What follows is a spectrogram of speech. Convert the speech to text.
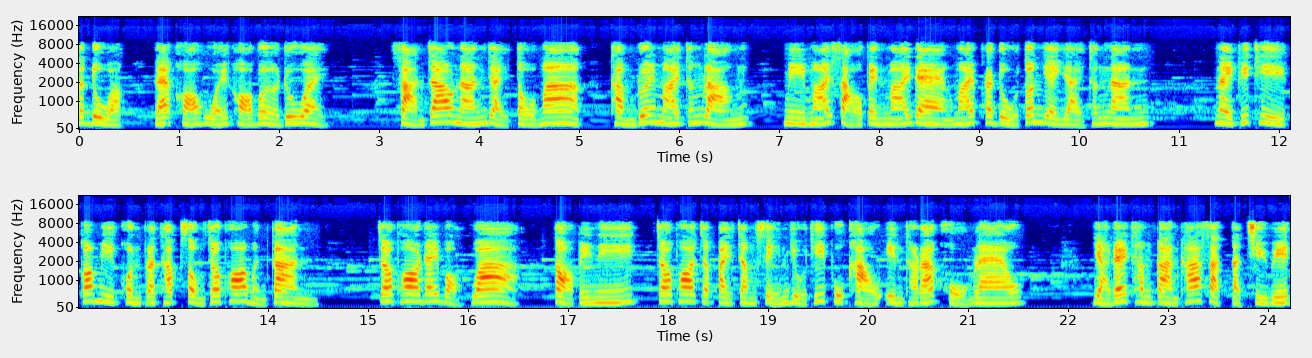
สะดวก และขอหวยขอเบอร์ด้วยศาลเจ้านั้นใหญ่โตมากทำด้วยไม้ทั้งหลัง มีไม้เสาเป็นไม้แดง ไม้ประดู่ต้นใหญ่ ๆ ทั้งนั้น ในพิธีก็มีคนประทับส่งเจ้าพ่อเหมือนกัน เจ้าพ่อได้บอกว่า ต่อไปนี้เจ้าพ่อจะไปจำศีลอยู่ที่ภูเขาอินทรโขงแล้ว อย่าได้ทำการฆ่าสัตว์ตัดชีวิต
